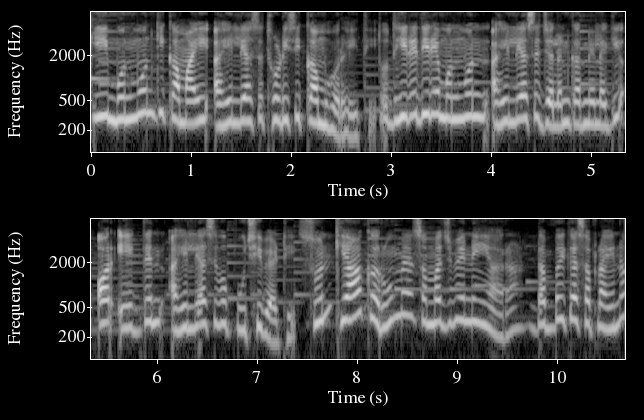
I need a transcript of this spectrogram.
कि मुनमुन की कमाई अहिल्या से थोड़ी सी कम हो रही थी। तो धीरे धीरे मुनमुन अहिल्या से जलन करने लगी और एक दिन अहिल्या से वो पूछी बैठी, सुन, क्या करूँ? मैं समझ में नहीं आ रहा। डब्बे का सप्लाई ना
